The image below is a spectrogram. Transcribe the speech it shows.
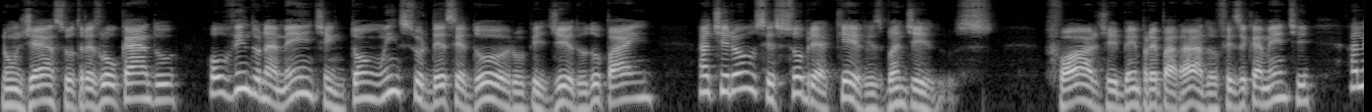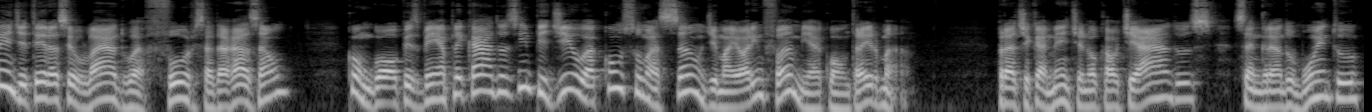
Num gesto tresloucado, ouvindo na mente em tom ensurdecedor o pedido do pai, atirou-se sobre aqueles bandidos. Forte e bem preparado fisicamente, além de ter a seu lado a força da razão, com golpes bem aplicados impediu a consumação de maior infâmia contra a irmã. Praticamente nocauteados, sangrando muito,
